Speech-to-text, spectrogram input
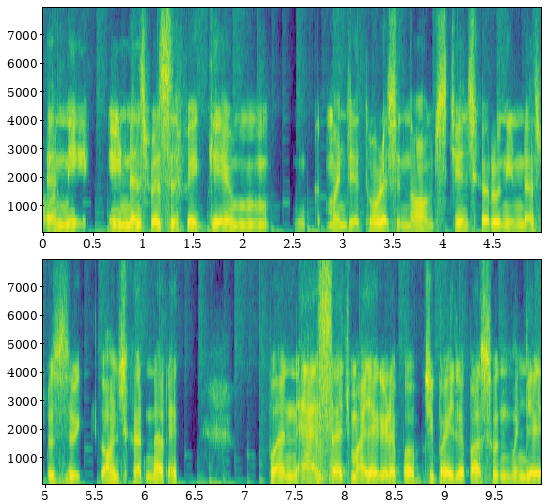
त्यांनी इंडियन स्पेसिफिक गेम म्हणजे थोडेसे नॉर्म्स चेंज करून इंडियन स्पेसिफिक लॉन्च करणार आहेत. पण ॲज सच माझ्याकडे पबजी पहिल्यापासून म्हणजे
